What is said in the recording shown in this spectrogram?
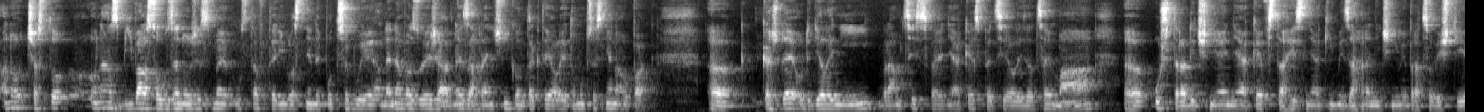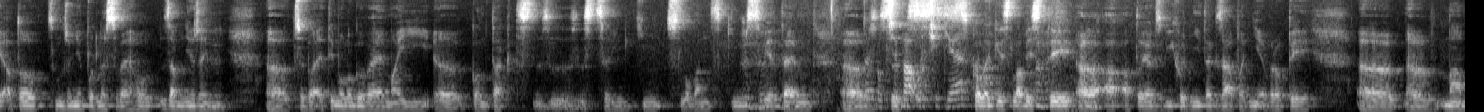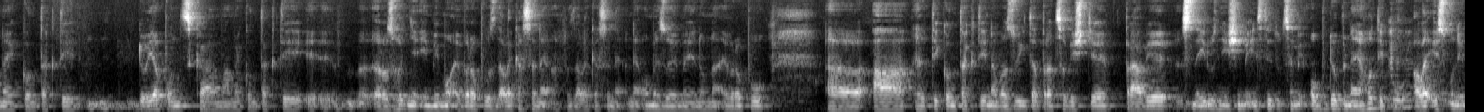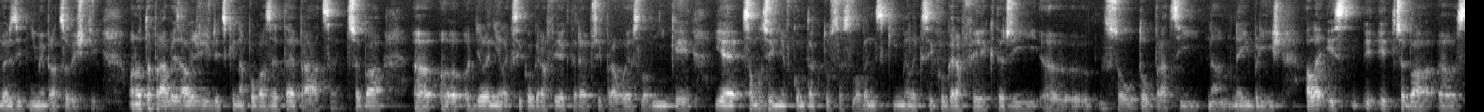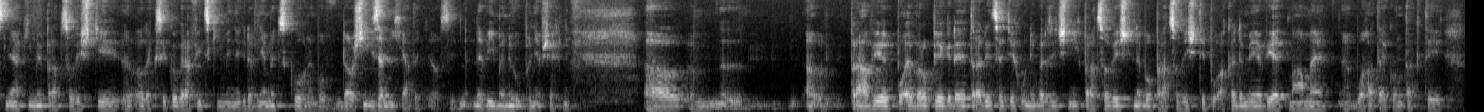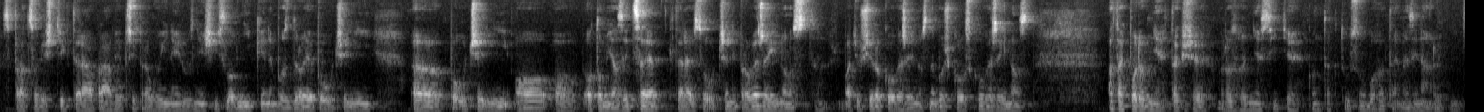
ano, často o nás bývá souzeno, že jsme ústav, který vlastně nepotřebuje a nenavazuje žádné zahraniční kontakty, ale je tomu přesně naopak. Každé oddělení v rámci své nějaké specializace má už tradičně nějaké vztahy s nějakými zahraničními pracovišti a to samozřejmě podle svého zaměření. Eh, třeba etymologové mají eh, kontakt s, s celým tím slovanským mm-hmm. světem, eh, s, určitě. s kolegy slavisty mm-hmm. a, a, a to jak z východní, tak západní Evropy. Máme kontakty do Japonska, máme kontakty rozhodně i mimo Evropu, zdaleka se, ne, zdaleka se ne, neomezujeme jenom na Evropu a ty kontakty navazují ta pracoviště právě s nejrůznějšími institucemi obdobného typu, mm-hmm. ale i s univerzitními pracovišti. Ono to právě záleží vždycky na povaze té práce. Třeba Eh, oddělení lexikografie, které připravuje slovníky, je samozřejmě v kontaktu se slovenskými lexikografy, kteří eh, jsou tou prací nám nejblíž, ale i, i třeba eh, s nějakými pracovišti lexikografickými někde v Německu nebo v dalších zemích. Já teď asi nevýjmenuji úplně všechny právě po Evropě, kde je tradice těch univerzičních pracovišť nebo pracovišť typu Akademie věd, máme bohaté kontakty s pracovišti, která právě připravují nejrůznější slovníky nebo zdroje poučení, eh, poučení o, o, o tom jazyce, které jsou určeny pro veřejnost, ať už širokou veřejnost nebo školskou veřejnost a tak podobně. Takže rozhodně sítě kontaktů jsou bohaté, mezinárodní.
